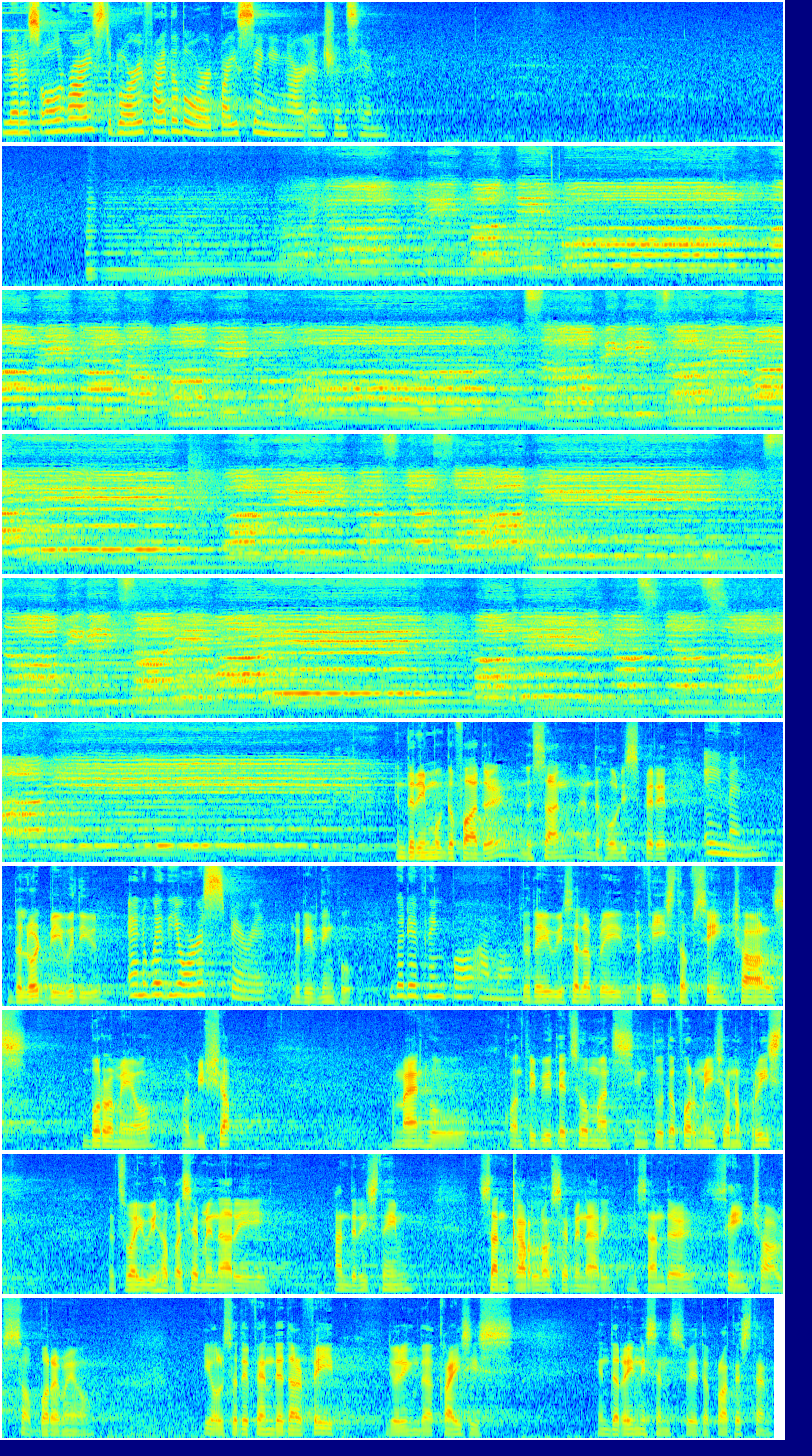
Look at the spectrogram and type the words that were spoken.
Let us all rise to glorify the Lord by singing our entrance hymn. Name of the Father, the Son, and the Holy Spirit, Amen. the Lord be with you. And with your spirit. Good evening po. Good evening po, Among. Today we celebrate the feast of Saint Charles Borromeo, a bishop, a man who contributed so much into the formation of priests. That's why we have a seminary under his name, San Carlos Seminary. It's under Saint Charles of Borromeo. He also defended our faith during the crisis in the Renaissance with the Protestant,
